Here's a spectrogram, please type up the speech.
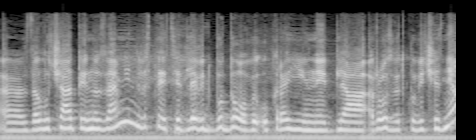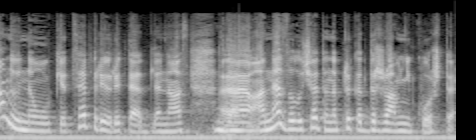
е, залучати іноземні інвестиції для відбудови України для розвитку вітчизняної науки це пріоритет для нас, е, Да. а не залучати, наприклад, державні кошти.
